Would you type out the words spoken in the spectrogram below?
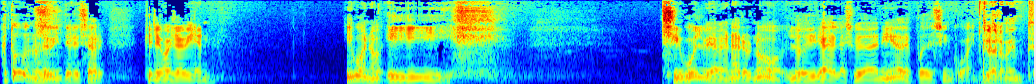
a todos nos debe interesar que le vaya bien. Y bueno, y si vuelve a ganar o no, lo dirá la ciudadanía después de cinco años. Claramente,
